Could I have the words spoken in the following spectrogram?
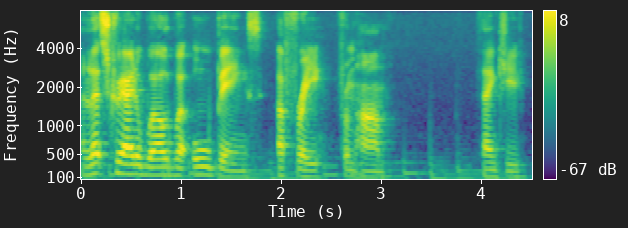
and let's create a world where all beings are free from harm. Thank you.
